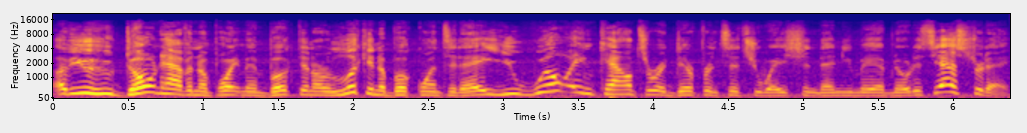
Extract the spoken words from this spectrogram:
of you who don't have an appointment booked and are looking to book one today, you will encounter a different situation than you may have noticed yesterday.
